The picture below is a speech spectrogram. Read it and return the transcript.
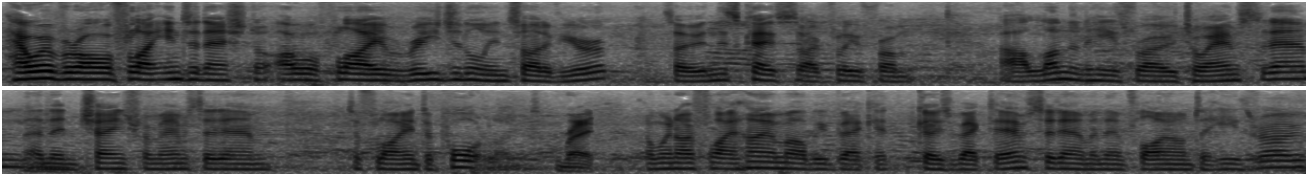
however, I will fly international. I will fly regional inside of Europe. So in this case, I flew from uh, London Heathrow to Amsterdam, and then change from Amsterdam to fly into Portland. Right. And when I fly home, I'll be back. It goes back to Amsterdam and then fly on to Heathrow,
